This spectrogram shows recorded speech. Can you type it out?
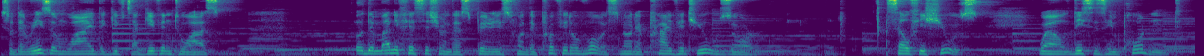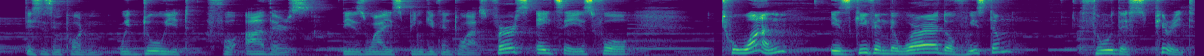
So the reason why the gifts are given to us, or the manifestation of the Spirit is for the profit of all. It's not a private use or selfish use. Well, this is important. This is important. We do it for others this is why it's been given to us. Verse 8 says, For to one is given the word of wisdom through the Spirit,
